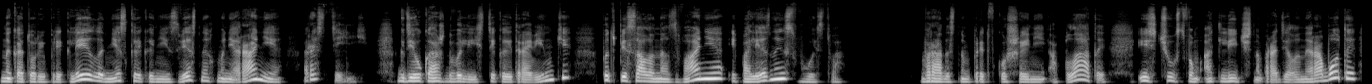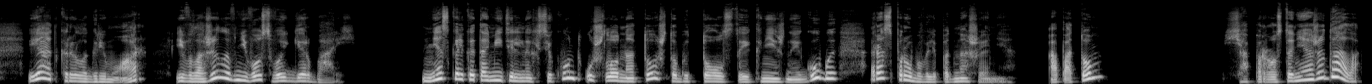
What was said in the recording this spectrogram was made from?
на который приклеила несколько неизвестных мне ранее растений, где у каждого листика и травинки подписала название и полезные свойства. В радостном предвкушении оплаты и с чувством отлично проделанной работы я открыла гримуар и вложила в него свой гербарий. Несколько томительных секунд ушло на то, чтобы толстые книжные губы распробовали подношение. А потом я просто не ожидала,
